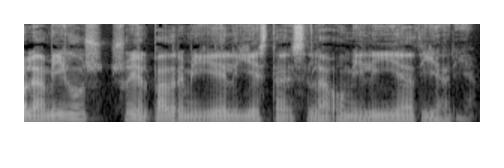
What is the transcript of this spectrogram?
Hola amigos, soy el Padre Miguel y esta es la homilía diaria.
